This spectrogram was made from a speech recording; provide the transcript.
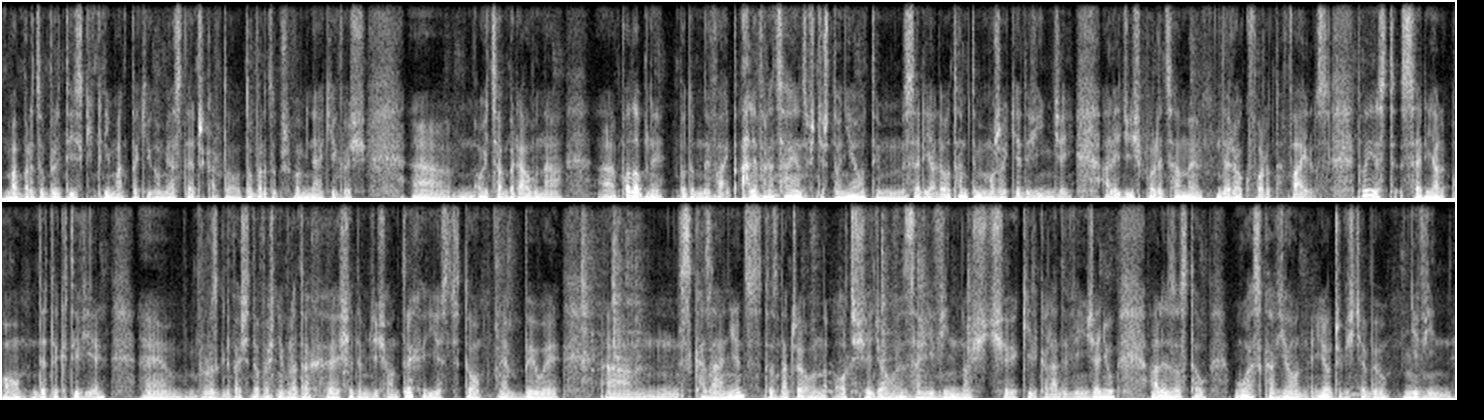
ma bardzo brytyjski klimat takiego miasteczka. To, to bardzo przypomina jakiegoś a, ojca Brauna. A, podobny, podobny vibe. Ale wracając, przecież to nie o tym serialu, o tamtym może kiedyś indziej. Ale dziś polecamy The Rockford Files. To jest serial serial o detektywie. E, rozgrywa się to właśnie w latach 70. Jest to były um, skazaniec, to znaczy on odsiedział za niewinność kilka lat w więzieniu, ale został ułaskawiony i oczywiście był niewinny.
